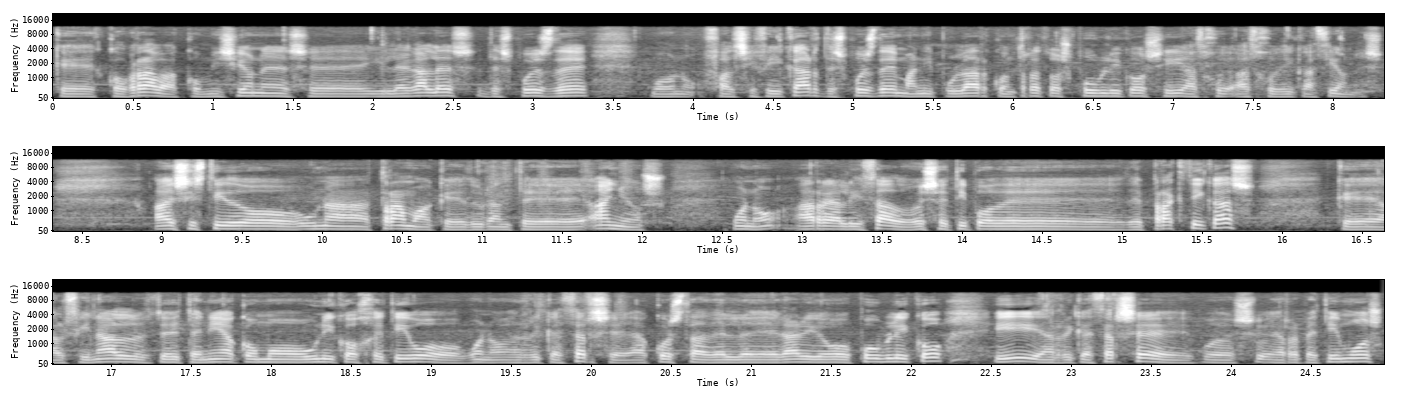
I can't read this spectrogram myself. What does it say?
que cobraba comisiones eh, ilegales después de bueno, falsificar, después de manipular contratos públicos y adjudicaciones. Ha existido una trama que durante años bueno, ha realizado ese tipo de, prácticas que al final tenía como único objetivo bueno, enriquecerse a costa del erario público y enriquecerse, pues repetimos,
